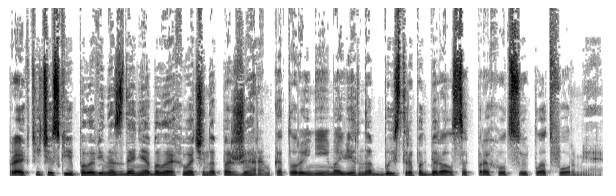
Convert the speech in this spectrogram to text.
Практически половина здания была охвачена пожаром, который неимоверно быстро подбирался к проходцу и платформе.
